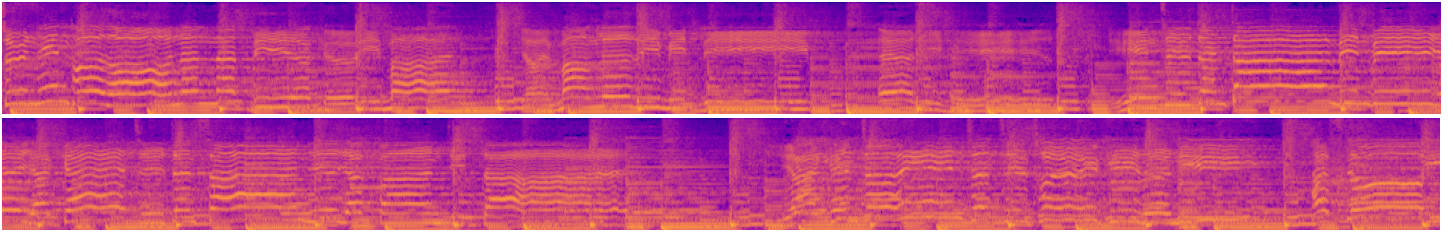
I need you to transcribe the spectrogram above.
synd hindrede ånden at virke i mig. Jeg manglede i mit liv ærlighed. Indtil den dag min vilje jeg gav til den sandhed jeg fandt i dig. Jeg kendte intet til trygheden i at stå i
